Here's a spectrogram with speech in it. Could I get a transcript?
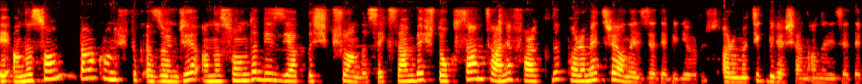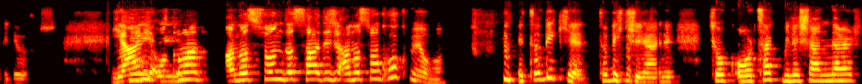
E, Anason'dan konuştuk az önce. Anason'da biz yaklaşık şu anda 85-90 tane farklı parametre analiz edebiliyoruz. Aromatik bileşen analiz edebiliyoruz. Yani Ki, o zaman Anason'da sadece Anason kokmuyor mu? E tabii ki, tabii ki yani çok ortak bileşenler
